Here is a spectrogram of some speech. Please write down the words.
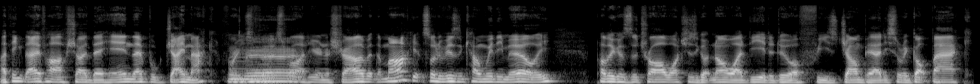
I think they've half showed their hand. They've booked J Mac for his first ride here in Australia, but the market sort of isn't come with him early, probably because the trial watchers got no idea to do off his jump out. He sort of got back.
